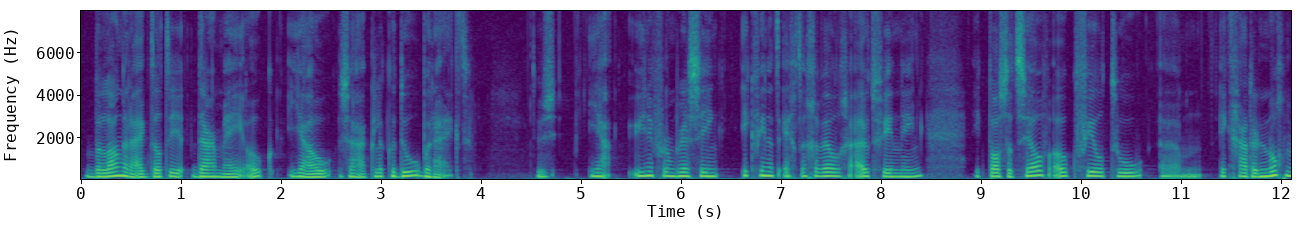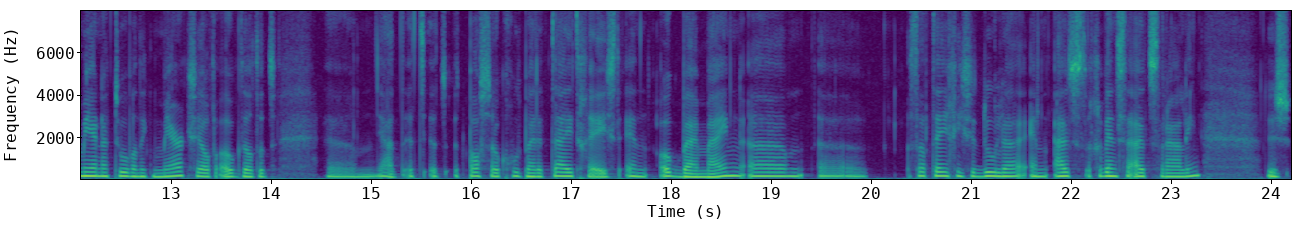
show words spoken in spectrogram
belangrijk dat je daarmee ook jouw zakelijke doel bereikt. Dus ja, uniform dressing, ik vind het echt een geweldige uitvinding. Ik pas het zelf ook veel toe. Ehm, ik ga er nog meer naartoe, want ik merk zelf ook dat het, um, ja, het, het, het past ook goed bij de tijdgeest en ook bij mijn um, strategische doelen en gewenste uitstraling. Dus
